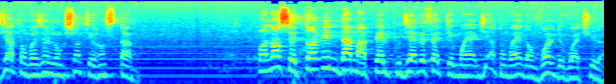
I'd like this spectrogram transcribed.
Dis à ton voisin, l'onction te rend stable. Pendant ce temps, une dame appelle pour dire, elle veut faire témoignage. Dis à ton voisin, dans vol de voiture là.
